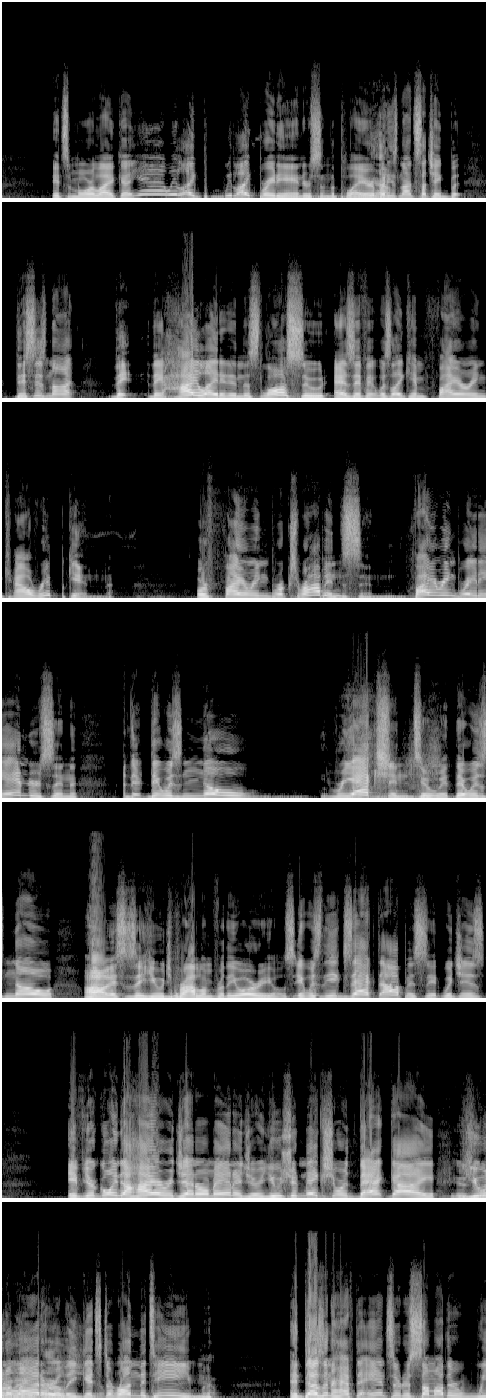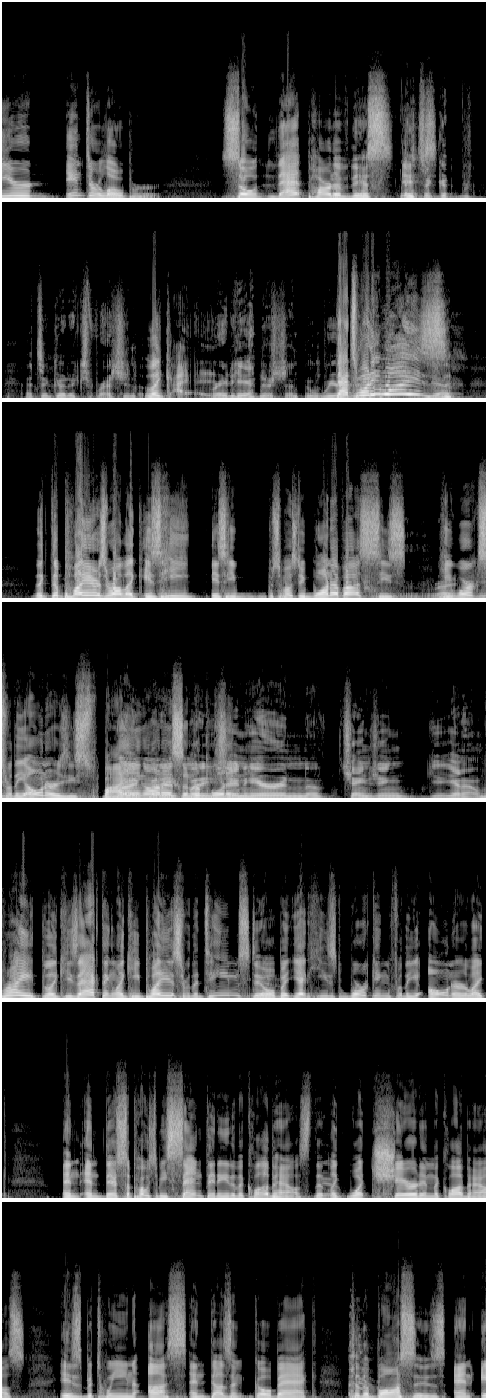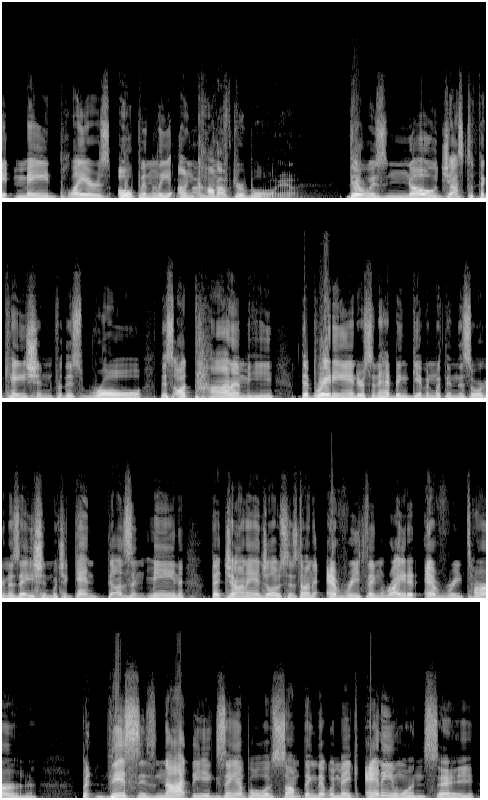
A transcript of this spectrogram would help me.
it's more like a, yeah, we like we like Brady Anderson, the player, but he's not such a. But this is not. They they highlighted in this lawsuit as if it was like him firing Cal Ripken or firing Brooks Robinson, firing Brady Anderson. There, there was no reaction to it. There was no, oh, this is a huge problem for the Orioles. It was the exact opposite, which is if you're going to hire a general manager, you should make sure that guy Is unilaterally gets yeah. to run the team and doesn't have to answer to some other weird interloper. So that part of this That's is a good. That's a good expression. like I, Brady Anderson. Weird. that's what he was. Yes. Like the players were all like, "Is he? Is he supposed to be one of us? He's he Right. works for the owners. He's spying Right, on he- us and but He's in reporting." here and uh, changing. You know. Right, like he's acting like he plays for the team still, but yet he's working for the owner. Like, and and there's supposed to be sanctity to the clubhouse. That Yeah. like what shared in the clubhouse is between us and doesn't go back to the bosses. And it made players openly uncomfortable. Yeah. There was no justification for this role, this autonomy that Brady Anderson had been given within this organization, which again doesn't mean that John Angelos has done everything right at every turn. But this is not the example of something that would make anyone say,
